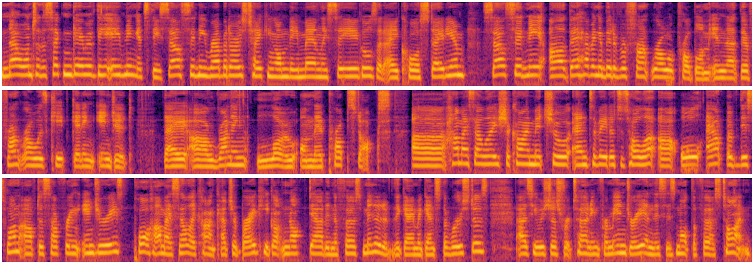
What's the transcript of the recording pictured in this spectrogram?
Now on to the second game of the evening. It's the South Sydney Rabbitohs taking on the Manly Sea Eagles at Accor Stadium. South Sydney, uh, they're having a bit of a front rower problem in that their front rowers keep getting injured. They are running low on their prop stocks. Uh, Hame Sele, Shaquai Mitchell, and Tevita Tatola are all out of this one after suffering injuries. Poor Hame Sele can't catch a break. He got knocked out in the first minute of the game against the Roosters as he was just returning from injury, and this is not the first time.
